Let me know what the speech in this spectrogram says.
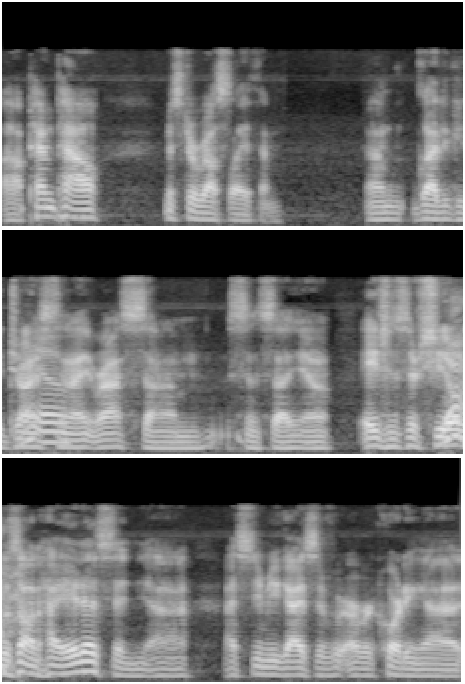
uh, pen pal, Mr. Russ Latham. I'm glad you could join us tonight, Russ. Um, since uh, you know Agents of Shield Yeah. is on hiatus, and uh, I assume you guys are recording uh,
